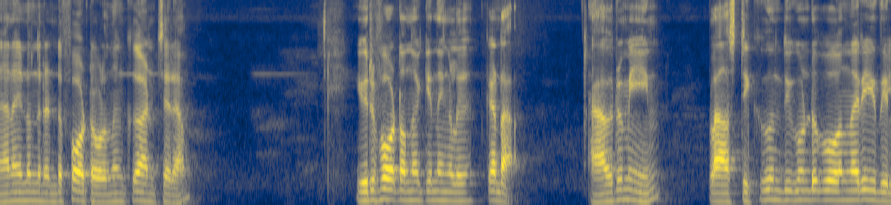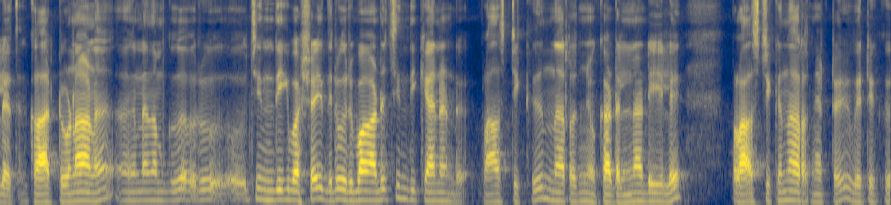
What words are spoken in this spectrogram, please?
ഞാൻ അതിന്റെ ഒന്ന് രണ്ട് ഫോട്ടോകൾ നിങ്ങൾക്ക് കാണിച്ചു തരാം. ഈ ഒരു ഫോട്ടോ നോക്കി നിങ്ങൾ കണ്ട ആ ഒരു മീൻ പ്ലാസ്റ്റിക് കുന്തി കൊണ്ട് പോകുന്ന രീതിയിൽ കാർട്ടൂണാണ് അങ്ങനെ നമുക്ക് ഒരു ചിന്തി പക്ഷേ ഇതിൽ ഒരുപാട് ചിന്തിക്കാനുണ്ട്. പ്ലാസ്റ്റിക് നിറഞ്ഞു കടലിനടിയിൽ പ്ലാസ്റ്റിക് നിറഞ്ഞിട്ട് ഇവർക്ക്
